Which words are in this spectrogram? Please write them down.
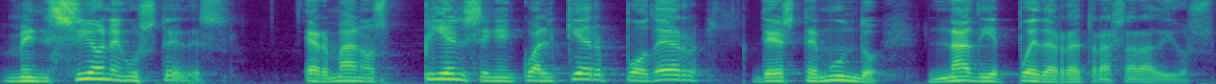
mencionen ustedes, hermanos, piensen en cualquier poder de este mundo, nadie puede retrasar a Dios.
